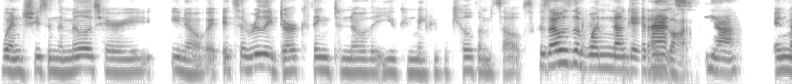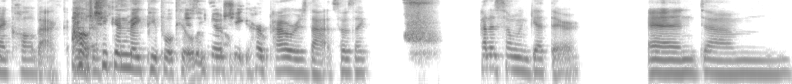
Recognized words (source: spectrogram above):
when she's in the military you know it's a really dark thing to know that you can make people kill themselves because that was the one nugget That's, i got yeah. in my callback. Oh just, she can make people kill just, themselves you know she her power is that. So i was like how does someone get there and um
